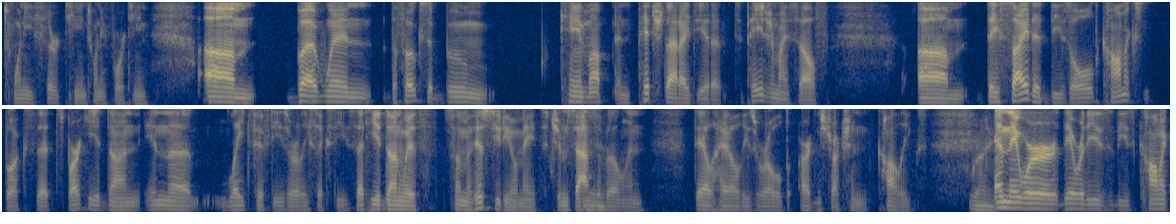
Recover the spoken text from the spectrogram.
2013, 2014. Um, but when the folks at Boom came up and pitched that idea to, to Paige and myself, um, they cited these old comics books that Sparky had done in the late 50s, early 60s, that he had done with some of his studio mates, Jim Sasseville and Dale Hale. These were old art instruction colleagues Right. and they were they were these these comic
